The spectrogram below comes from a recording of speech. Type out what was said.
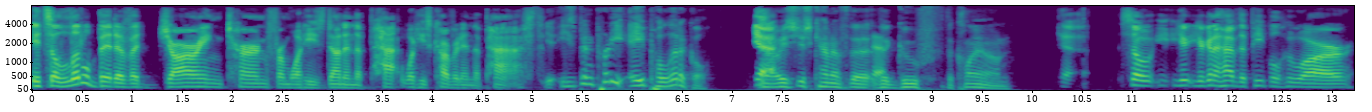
it's a little bit of a jarring turn from what he's done in the past, what he's covered in the past. He's been pretty apolitical. Yeah, you know, he's just kind of the yeah. the goof, the clown. Yeah. So you're going to have the people who are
